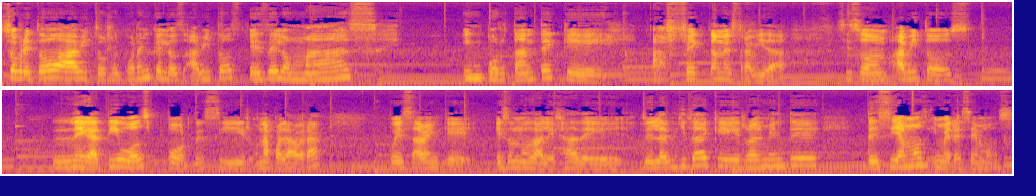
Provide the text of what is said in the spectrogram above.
sobre todo hábitos. Recuerden que los hábitos es de lo más importante que afecta nuestra vida. Si son hábitos negativos, por decir una palabra, pues saben que eso nos aleja de, de la vida que realmente deseamos y merecemos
